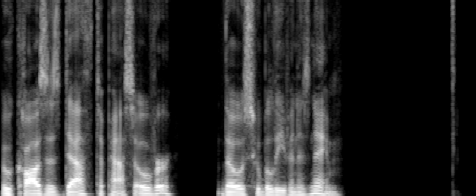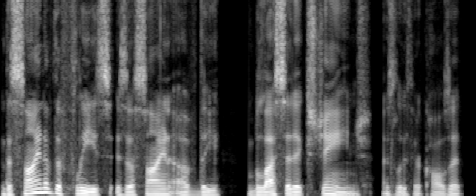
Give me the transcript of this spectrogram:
who causes death to pass over those who believe in his name. The sign of the fleece is a sign of the blessed exchange, as Luther calls it.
